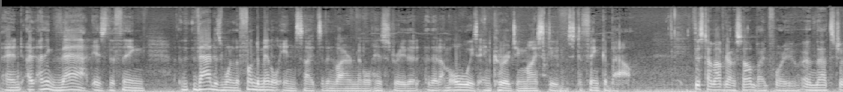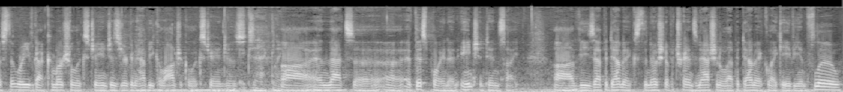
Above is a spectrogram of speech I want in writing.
And I, I, think that is the thing that is one of the fundamental insights of environmental history that, that I'm always encouraging my students to think about this time I've got a soundbite for you, and that's just that where you've got commercial exchanges, you're going to have ecological exchanges. Exactly. Uh, and that's, uh, uh, at this point, an ancient insight. Uh, these epidemics, the notion of a transnational epidemic like avian flu,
